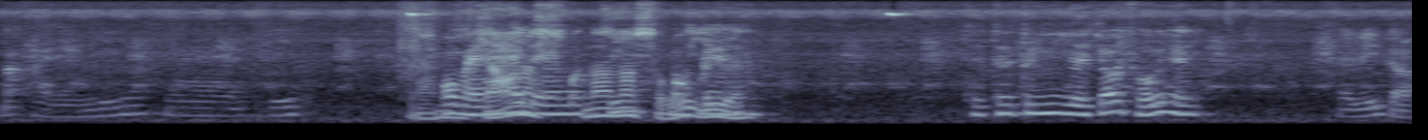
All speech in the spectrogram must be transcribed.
Bắt hai đèn dưới mắt nha gì vẻ chó hai nó, đèn một nó, nó sủa một dữ vậy thì tự tự nhiên giờ chó sủa vậy. Hay biết rồi.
